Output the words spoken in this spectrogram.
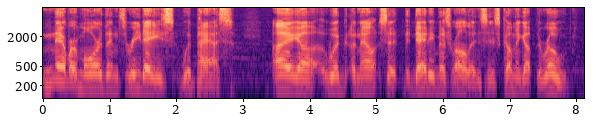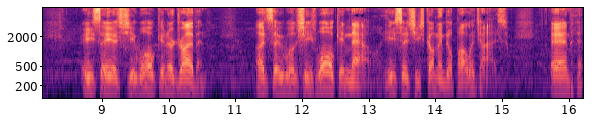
Never more than three days would pass. I uh, would announce that Daddy Miss Rawlings is coming up the road. He says, she walking or driving? I'd say, Well, she's walking now. He says, She's coming to apologize. And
